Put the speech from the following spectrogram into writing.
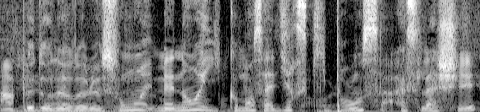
un peu donneur de leçons. Maintenant, il commence à dire ce qu'il pense, à se lâcher.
